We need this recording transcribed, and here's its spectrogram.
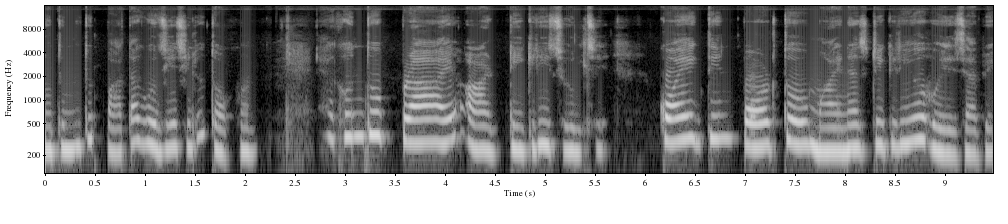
নতুন নতুন পাতা গজিয়েছিল তখন। এখন তো প্রায় আট ডিগ্রি চলছে। কয়েকদিন পর তো মাইনাস ডিগ্রিও হয়ে যাবে।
